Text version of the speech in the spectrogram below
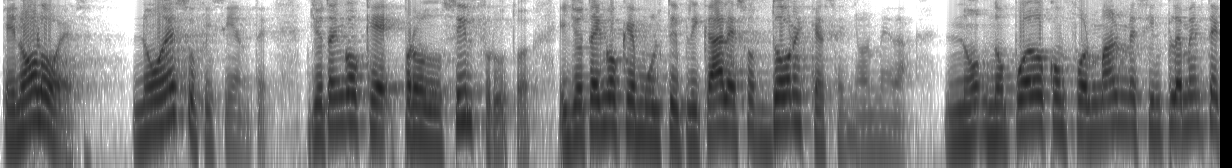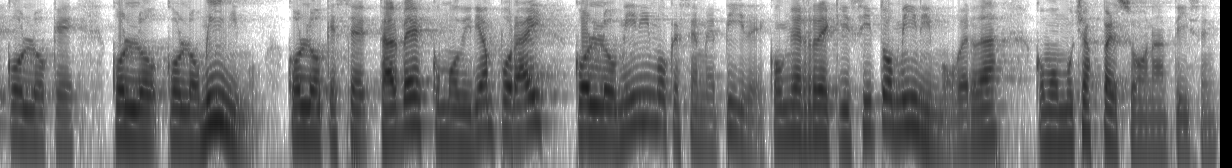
que no lo es. No es suficiente. Yo tengo que producir frutos y yo tengo que multiplicar esos dones que el Señor me da. No, no puedo conformarme simplemente con lo, que, con lo, con lo mínimo, con lo que se, tal vez, como dirían por ahí, con lo mínimo que se me pide, con el requisito mínimo, ¿verdad? Como muchas personas dicen.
